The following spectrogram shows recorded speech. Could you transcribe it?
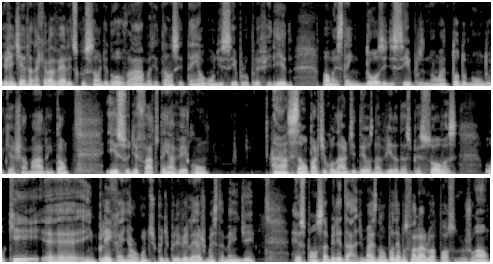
E a gente entra naquela velha discussão de novo. Ah, mas então se tem algum discípulo preferido? Bom, mas tem doze discípulos, não é todo mundo que é chamado. Então, isso de fato tem a ver com a ação particular de Deus na vida das pessoas, o que é, é, implica em algum tipo de privilégio, mas também de responsabilidade. Mas não podemos falar do apóstolo João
